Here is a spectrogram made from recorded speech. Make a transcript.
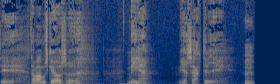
det, der var måske også noget mere, vi har sagt, det ved jeg ikke. Mm.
